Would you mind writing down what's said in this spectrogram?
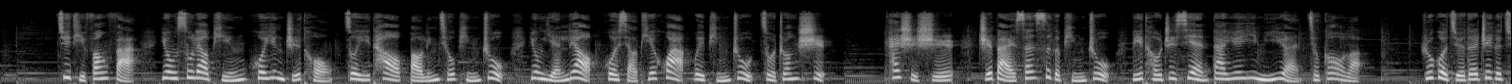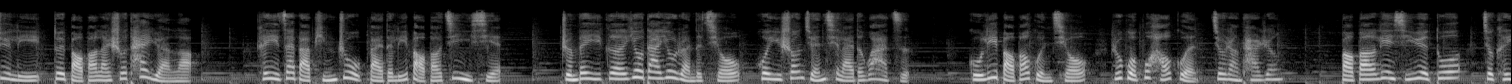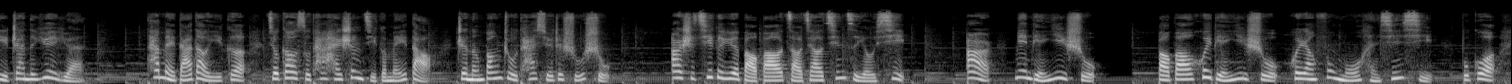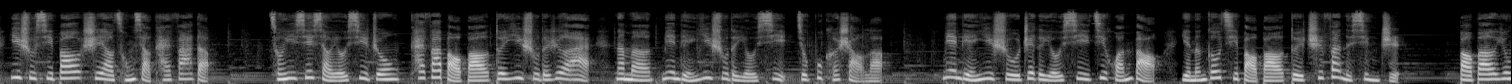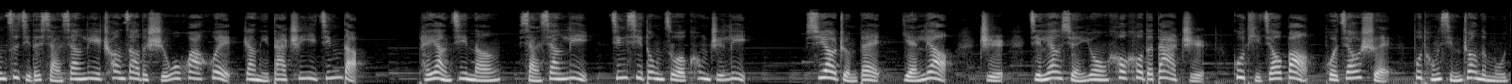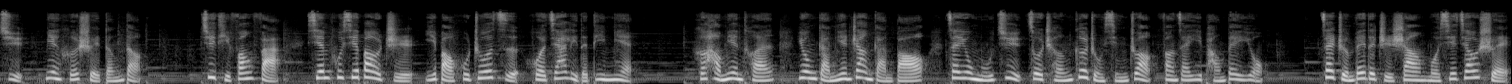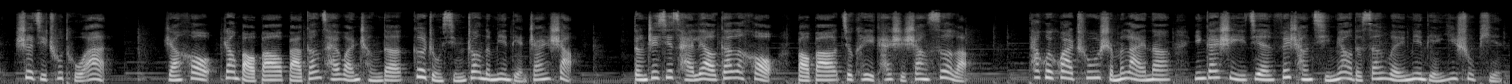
具体方法：用塑料瓶或硬纸筒做一套保龄球瓶柱，用颜料或小贴画为瓶柱做装饰。开始时只摆三四个瓶柱，离投掷线大约一米远就够了。如果觉得这个距离对宝宝来说太远了，可以再把瓶柱摆得离宝宝近一些。准备一个又大又软的球或一双卷起来的袜子。鼓励宝宝滚球，如果不好滚就让他扔。宝宝练习越多，就可以站得越远。他每打倒一个，就告诉他还剩几个没倒，这能帮助他学着数数。二十七个月宝宝早教亲子游戏二面点艺术，宝宝会点艺术会让父母很欣喜。不过艺术细胞是要从小开发的，从一些小游戏中开发宝宝对艺术的热爱，那么面点艺术的游戏就不可少了。面点艺术这个游戏既环保，也能勾起宝宝对吃饭的兴致。宝宝用自己的想象力创造的食物画会让你大吃一惊的。培养技能：想象力。精细动作控制力需要准备颜料、纸，尽量选用厚厚的大纸、固体胶棒或胶水、不同形状的模具、面和水等等。具体方法：先铺些报纸以保护桌子或家里的地面。和好面团，用擀面杖擀薄，再用模具做成各种形状，放在一旁备用。在准备的纸上抹些胶水，设计出图案。然后让宝宝把刚才完成的各种形状的面点粘上，等这些材料干了后，宝宝就可以开始上色了。他会画出什么来呢？应该是一件非常奇妙的三维面点艺术品。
